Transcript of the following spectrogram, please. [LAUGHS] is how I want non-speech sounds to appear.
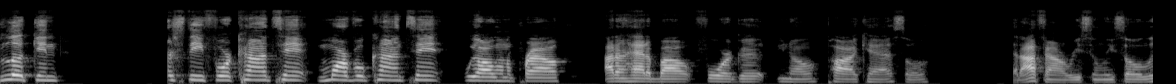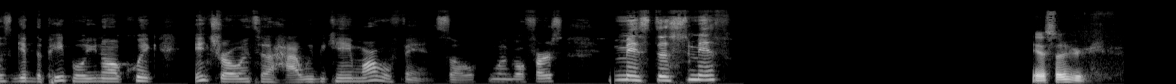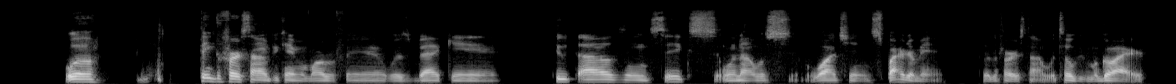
looking thirsty for content, Marvel content. We all on the prowl. I done had about four good, you know, podcasts. So that I found recently. So let's give the people, you know, a quick intro into how we became Marvel fans. So you want to go first, Mister Smith? Yes, sir. Well, I think the first time I became a Marvel fan was back in 2006 when I was watching Spider Man for the first time with Tobey Maguire,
